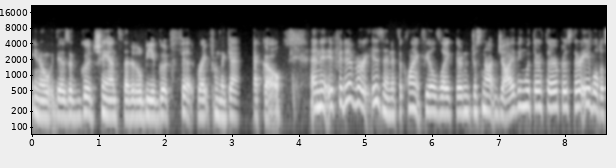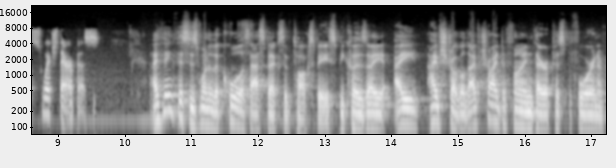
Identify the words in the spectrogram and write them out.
you know, there's a good chance that it'll be a good fit right from the get go. And if it ever isn't, if the client feels like they're just not jiving with their therapist, they're able to switch therapists. I think this is one of the coolest aspects of Talkspace because I, I I've struggled. I've tried to find therapists before, and I've,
